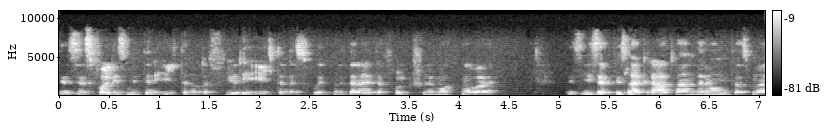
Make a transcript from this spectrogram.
dieses Vorlesen mit den Eltern oder für die Eltern, das wollten wir dann in der Volksschule machen, aber das ist ein bisschen eine Gratwanderung, dass man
